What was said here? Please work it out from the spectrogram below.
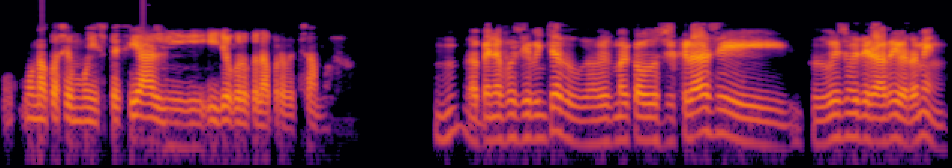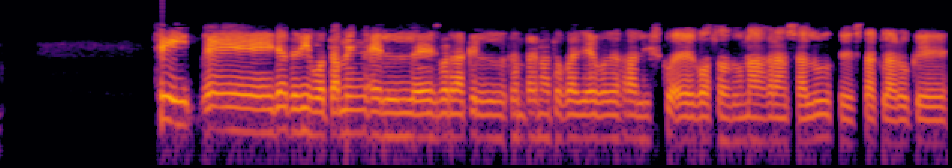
una ocasión muy especial y, yo creo que la aprovechamos. La pena fue ese pinchado, habéis marcado dos scratch y pudiese meter arriba también. Sí, eh, ya te digo, también el, es verdad que el campeonato gallego de rally eh, goza de una gran salud. Está claro que,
